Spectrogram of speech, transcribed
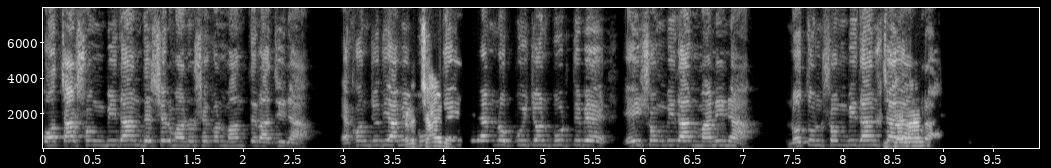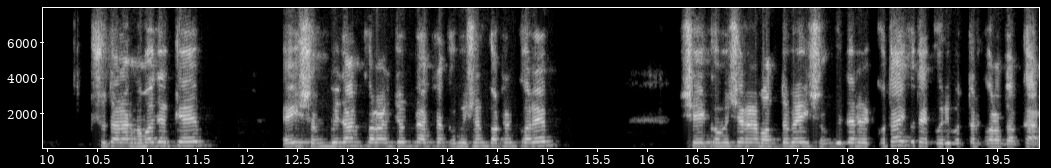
পচা সংবিধান দেশের মানুষ এখন মানতে রাজি না। এখন যদি আমি নিরানব্বই জন ভোট দিবে এই সংবিধান মানি না। নতুন সংবিধান চাই আমরা। সুতরাং আমাদেরকে এই সংবিধান করার জন্য একটা কমিশন গঠন করে সেই কমিশনের মাধ্যমে এই সংবিধানের কোথায় কোথায় পরিবর্তন করা দরকার?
